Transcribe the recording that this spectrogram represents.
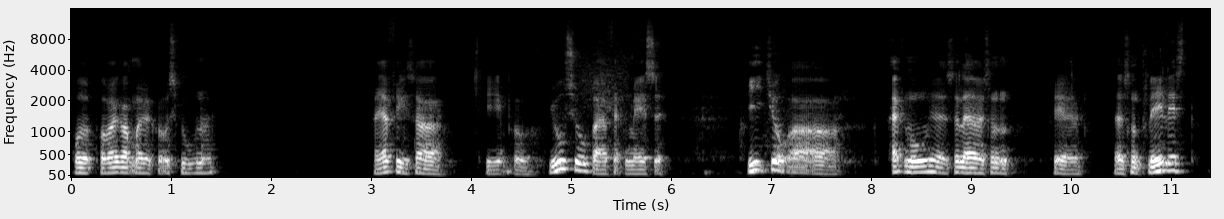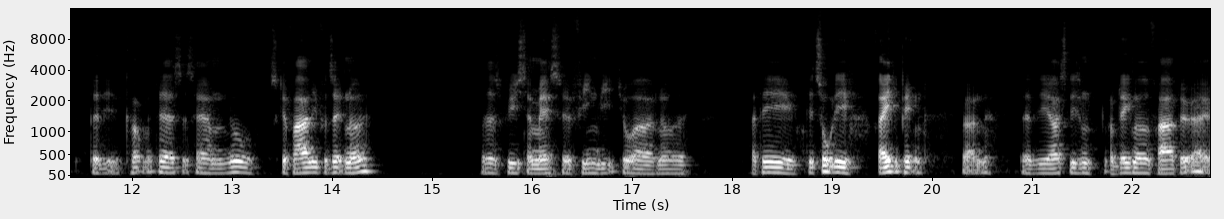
prøver ikke om, at jeg gå og skjule noget. Og jeg fik så gik ind på YouTube, og jeg fandt en masse videoer og alt muligt. Så lavede jeg sådan, jeg lavede sådan en playlist, da de kom med der, så sagde jeg, nu skal far lige fortælle noget. Og så viste jeg en masse fine videoer og noget. Og det, det tog de rigtig pænt, børnene. Da de også ligesom, om det er ikke noget far dør af.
